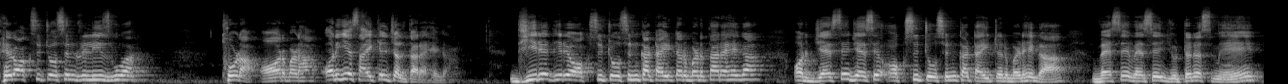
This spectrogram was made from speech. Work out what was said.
फिर ऑक्सीटोसिन रिलीज़ हुआ, थोड़ा और बढ़ा और यह साइकिल चलता रहेगा। धीरे धीरे ऑक्सीटोसिन का टाइटर बढ़ता रहेगा और जैसे जैसे ऑक्सीटोसिन का टाइटर बढ़ेगा वैसे वैसे यूटरस में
